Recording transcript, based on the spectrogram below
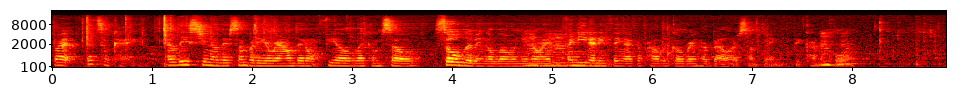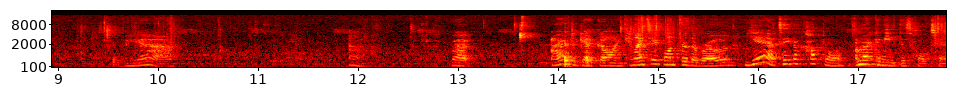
But that's okay. At least, you know, there's somebody around. I don't feel like I'm so so living alone. You know, I, if I need anything, I could probably go ring her bell or something. It'd be kind of mm-hmm. cool. Yeah. Oh. But I have to get going. Can I take one for the road? Yeah, take a couple. I'm not gonna eat this whole tin.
